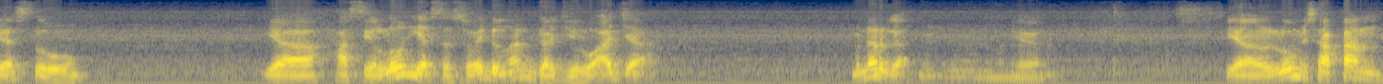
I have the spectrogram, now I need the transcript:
desk lu ya hasil lu ya sesuai dengan gaji lu aja bener gak? Ya. Ya lu misalkan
